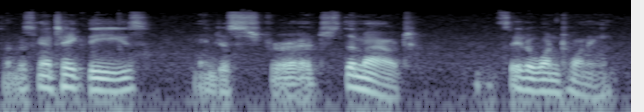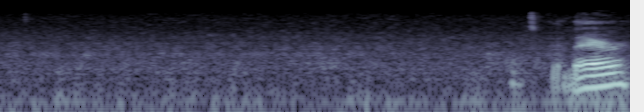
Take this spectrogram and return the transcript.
So I'm just going to take these and just stretch them out, Let's say to 120. That's good there.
